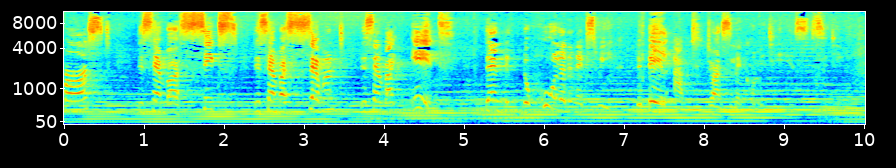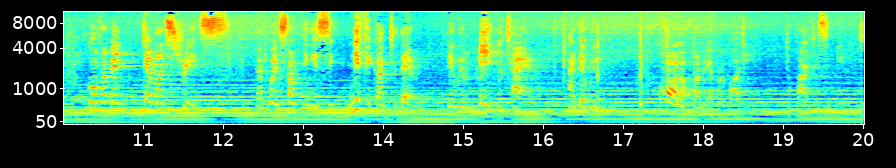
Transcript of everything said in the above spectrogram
1st, December 6th, December 7th, December 8th. Then the, whole of the next week, the Bail Act Joint Select Committee is sitting. Government demonstrates that when something is significant to them, they will make the time and they will call upon everybody to participate.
